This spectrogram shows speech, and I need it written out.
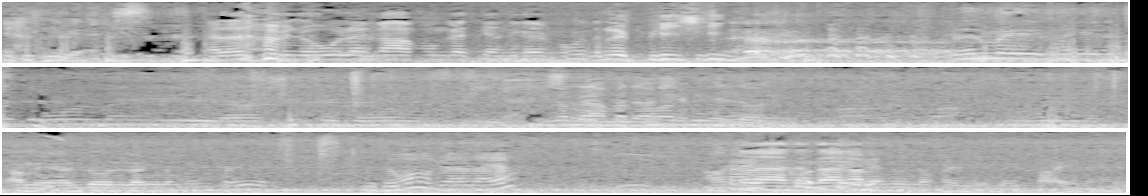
Yan guys. Alam namin uulan kahapon gat hindi kayo pumunta nag-fishing. Dahil may, may, ano doon, may uh, doon. Salamat daw ship doon. Kami, andun lang naman kayo. Gusto mo? Magkala tayo? O, Kahit tara, tara kami. ano na kayo, may pain na kayo.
